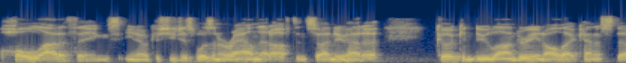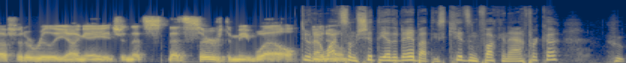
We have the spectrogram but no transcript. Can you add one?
whole lot of things. You know, because she just wasn't around that often, so I knew how to cook and do laundry and all that kind of stuff at a really young age and that's that's served me well Dude, I watched some shit the other day about these kids in fucking Africa who,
